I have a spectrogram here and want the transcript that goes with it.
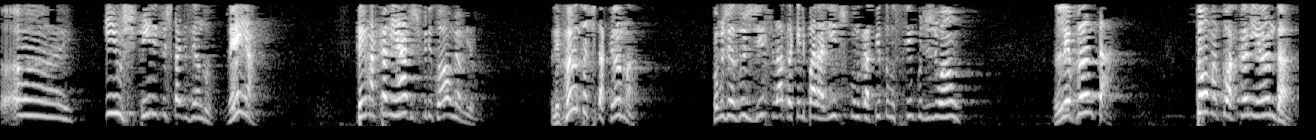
Ai, e o Espírito está dizendo, venha. Tem uma caminhada espiritual, meu amigo. Levanta-te da cama. Como Jesus disse lá para aquele paralítico no capítulo 5 de João. Levanta, toma tua cama e anda.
